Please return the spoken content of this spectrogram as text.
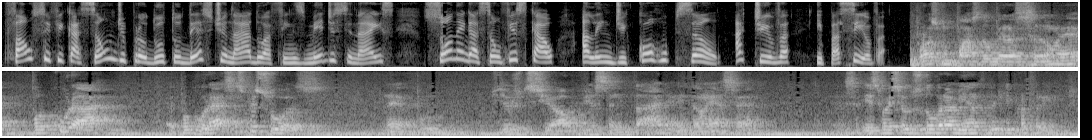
falsificação de produto destinado a fins medicinais, sonegação fiscal, além de corrupção ativa e passiva. O próximo passo da operação é procurar, é procurar essas pessoas, né, por via judicial, por via sanitária. Então essa é, esse vai ser o desdobramento daqui para frente.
